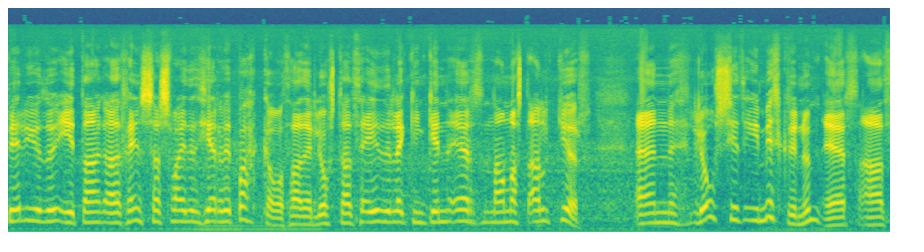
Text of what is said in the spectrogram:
byrjuðu í dag að hreinsa svæðið hér við bakka og það er ljóst að eðileggingin er nánast algjör. En ljósið í myrkrinum er að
